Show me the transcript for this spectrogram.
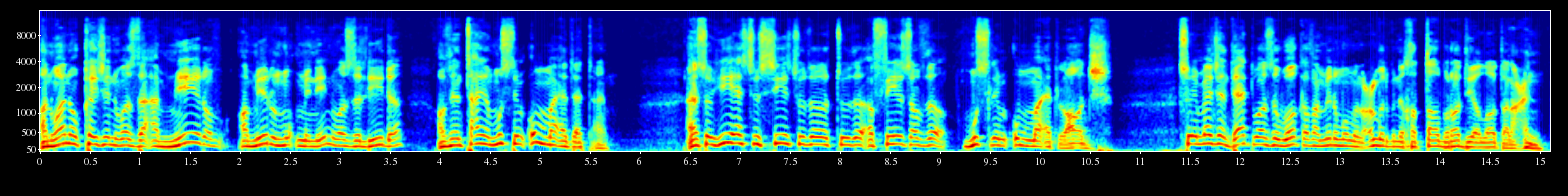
On one occasion was the Amir of Amir al-Mu'minin was the leader of the entire Muslim Ummah at that time. And so he has to see to the to the affairs of the Muslim Ummah at large. So imagine that was the work of Amir al-Mu'min Umar ibn Khattab radiallahu ta'ala an.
